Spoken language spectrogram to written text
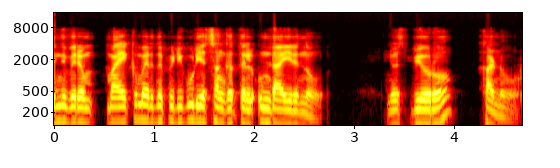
എന്നിവരും മയക്കുമരുന്ന് പിടികൂടിയ സംഘത്തിൽ ഉണ്ടായിരുന്നു. News bureau Kannur.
